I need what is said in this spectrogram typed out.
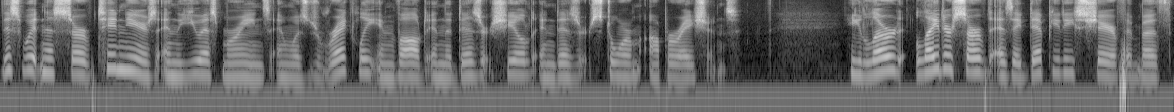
This witness served 10 years in the U.S. Marines and was directly involved in the Desert Shield and Desert Storm operations. He later served as a deputy sheriff in both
